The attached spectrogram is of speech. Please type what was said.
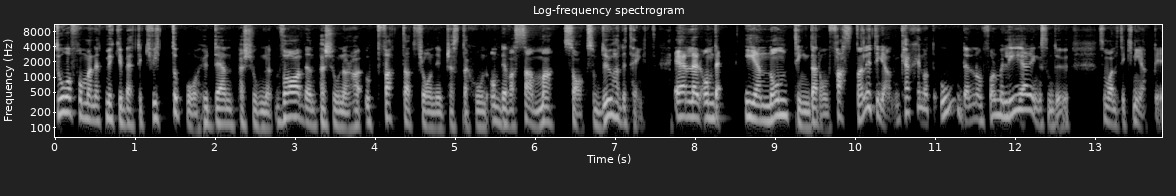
Då får man ett mycket bättre kvitto på hur den personen, vad den personen har uppfattat från din presentation. Om det var samma sak som du hade tänkt. Eller om det är någonting där de fastnar lite grann. Kanske något ord eller någon formulering som, du, som var lite knepig.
